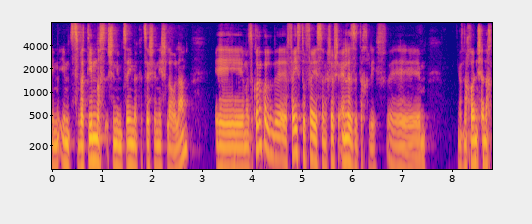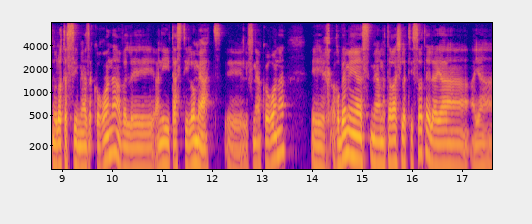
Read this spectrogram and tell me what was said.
עם, עם צוותים נוס, שנמצאים בקצה שני של העולם. אה, אז קודם כל, face to face, אני חושב שאין לזה תחליף. אה, אז נכון שאנחנו לא טסים מאז הקורונה, אבל אה, אני טסתי לא מעט לפני הקורונה. הרבה מה, מהמטרה של הטיסות האלה היה, היה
